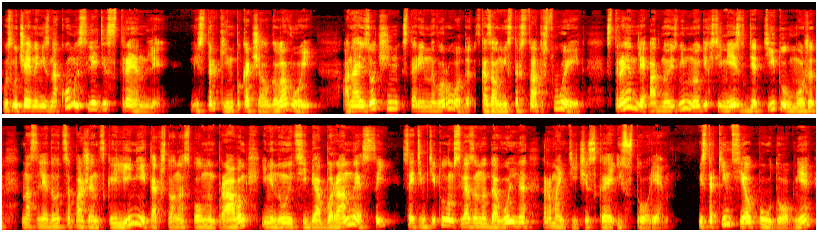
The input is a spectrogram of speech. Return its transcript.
«Вы случайно не знакомы с леди Стрэнли?» Мистер Кин покачал головой. «Она из очень старинного рода», – сказал мистер Саттерсуэйт. Стрэнли – одно из немногих семейств, где титул может наследоваться по женской линии, так что она с полным правом именует себя баронессой. С этим титулом связана довольно романтическая история. Мистер Кин сел поудобнее.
